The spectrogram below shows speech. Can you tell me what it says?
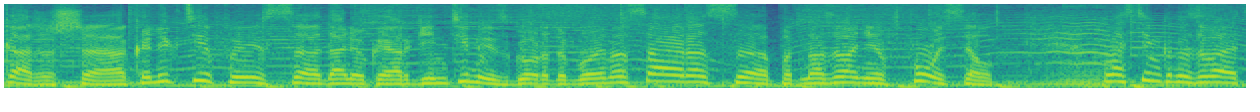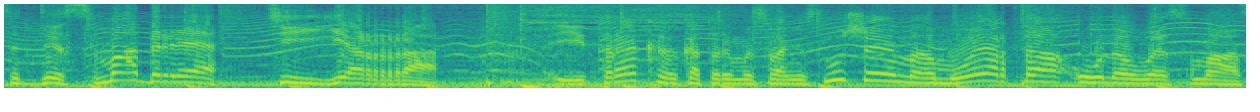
Скажешь? Э, Коллектив из э, далекой Аргентины, из города Буэнос-Айрес э, под названием Fossil. Пластинка называется Desmadre Tierra. И трек, который мы с вами слушаем, Muerta una vez.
